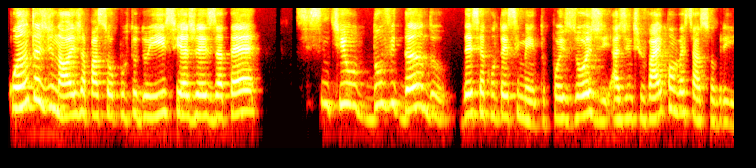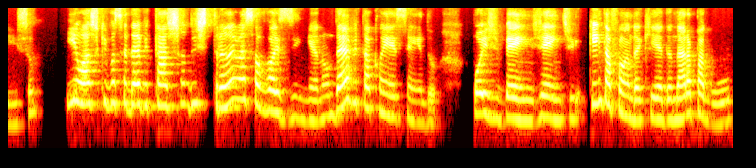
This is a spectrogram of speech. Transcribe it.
Quantas de nós já passou por tudo isso e às vezes até se sentiu duvidando desse acontecimento? Pois hoje a gente vai conversar sobre isso. E eu acho que você deve estar tá achando estranho essa vozinha, não deve estar tá conhecendo. Pois bem, gente, quem está falando aqui é Dandara Pagu.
